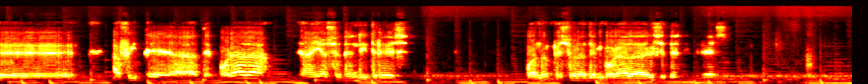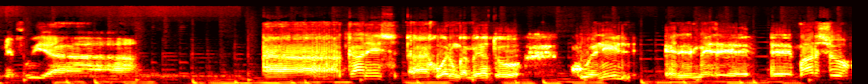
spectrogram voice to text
eh, a fin de la temporada, el año 73, cuando empezó la temporada del 73. Me fui a, a Cannes a jugar un campeonato juvenil en el mes de, marzo.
